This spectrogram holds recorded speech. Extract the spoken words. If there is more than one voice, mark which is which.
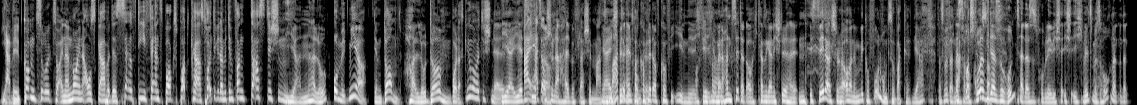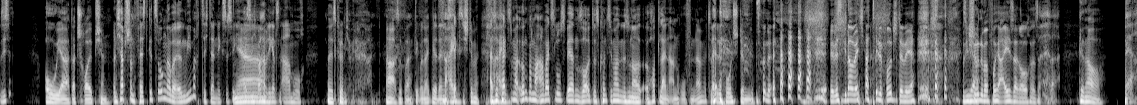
Speaker 1: Ja, willkommen zurück zu einer neuen Ausgabe des Self-Defense Box Podcast. Heute wieder mit dem fantastischen
Speaker 2: Jan, hallo.
Speaker 1: und mit mir, dem Dom.
Speaker 2: Hallo Dom.
Speaker 1: Boah, das ging aber heute schnell.
Speaker 2: Ja, jetzt
Speaker 1: Ah, er
Speaker 2: geht's
Speaker 1: hat auch
Speaker 2: auch.
Speaker 1: schon eine halbe Flasche Mate.
Speaker 2: Ja, ich
Speaker 1: Mate
Speaker 2: bin einfach
Speaker 1: getrunken.
Speaker 2: komplett auf Koffein. Ich,
Speaker 1: Auf jeden Fall.
Speaker 2: Meine Hand zittert auch, ich kann sie gar nicht stillhalten.
Speaker 1: Ich sehe das schon, auf an dem Mikrofon rumzuwackeln. Ja, das wird dann nachher noch
Speaker 2: rutscht immer
Speaker 1: größer.
Speaker 2: wieder so runter, das ist das Problem. Ich, ich, ich will es mal so hoch und dann, und dann siehst du?
Speaker 1: Oh ja, das Schräubchen.
Speaker 2: Und ich habe schon festgezogen, aber irgendwie macht sich da nichts. Deswegen,
Speaker 1: Ja.
Speaker 2: ich, ich mache aber den ganzen Arm hoch. So, jetzt könnt ihr mich auch wieder hören.
Speaker 1: Ah, super. Klick mal direkt wieder deine
Speaker 2: Fein.
Speaker 1: sexy Stimme. Also,
Speaker 2: Fein.
Speaker 1: falls du mal irgendwann mal arbeitslos werden solltest, könntest du immer in so einer Hotline anrufen, ne? Mit so Telefonstimmen.
Speaker 2: So eine Wir wissen genau, welche Telefonstimme, ja. Muss ich
Speaker 1: Ja.
Speaker 2: schön immer vorher Eiser rauchen. Also,
Speaker 1: genau.
Speaker 2: Perle.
